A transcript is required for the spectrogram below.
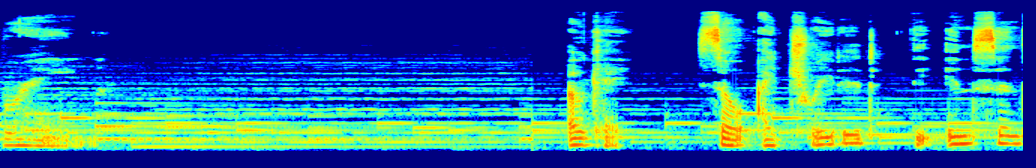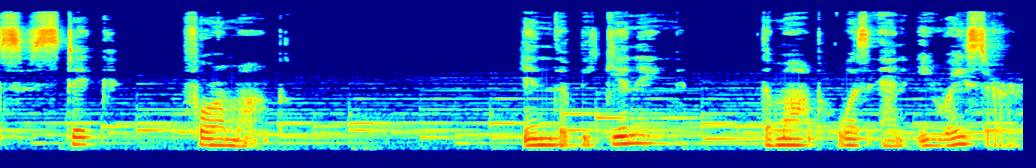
brain. Okay, so I traded the incense stick for a mop. In the beginning, the mop was an eraser.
